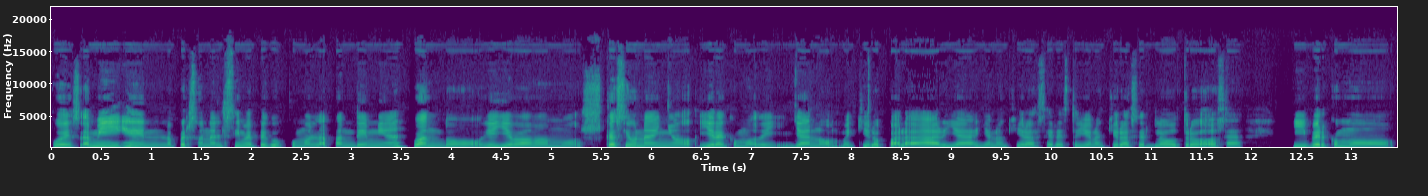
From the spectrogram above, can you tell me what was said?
pues a mí en lo personal sí me pegó como la pandemia cuando ya llevábamos casi un año y era como de ya no me quiero parar, ya, ya no quiero hacer esto, ya no quiero hacer lo otro, o sea, y ver como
